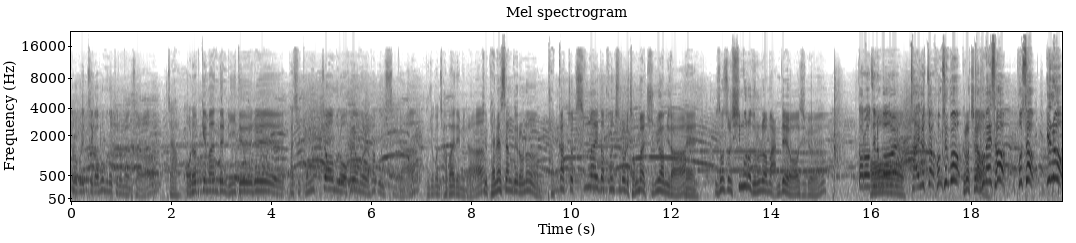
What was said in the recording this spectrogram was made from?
트로브리지가 홈으로 들어오면서 자 어렵게 만든 리드를 다시 동점으로 허용을 하고 있습니다. 무조건 잡아야 됩니다. 지금 베넷 상대로는 바깥쪽 슬라이더 컨트롤이 정말 중요합니다. 네. 이 선수를 힘으로 누르려면 안 돼요, 지금. 떨어지는 오. 볼. 자 1루 쪽 홈승부. 그렇죠. 자 홈에서 포석 1루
